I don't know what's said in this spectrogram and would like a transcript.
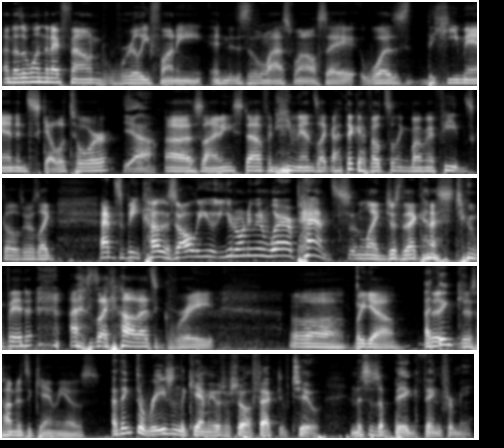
Another one that I found really funny, and this is the last one I'll say, was the He-Man and Skeletor Yeah. uh, signing stuff, and He-Man's like, "I think I felt something by my feet," and Skeletor's like, "That's because all you you don't even wear pants," and like just that kind of stupid. I was like, "Oh, that's great." Oh, but yeah, I th- think- there's hundreds of cameos. I think the reason the cameos are so effective too, and this is a big thing for me,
